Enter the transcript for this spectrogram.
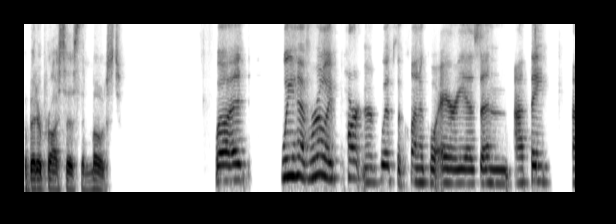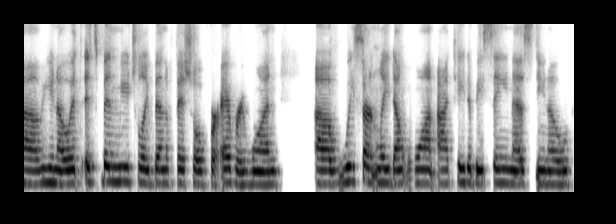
a better process than most. Well, it, we have really partnered with the clinical areas, and I think uh, you know it, has been mutually beneficial for everyone. Uh, we certainly don't want IT to be seen as you know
